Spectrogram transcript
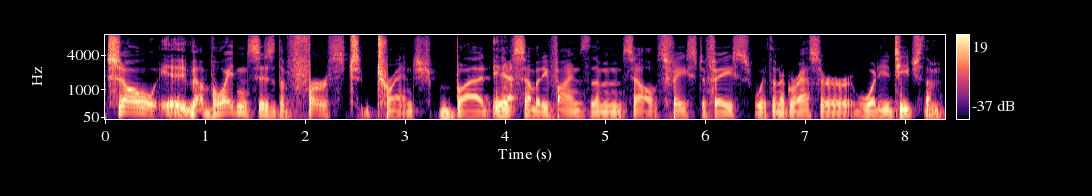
So uh, avoidance is the first trench, but if yeah. somebody finds themselves face to face with an aggressor, what do you teach them?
